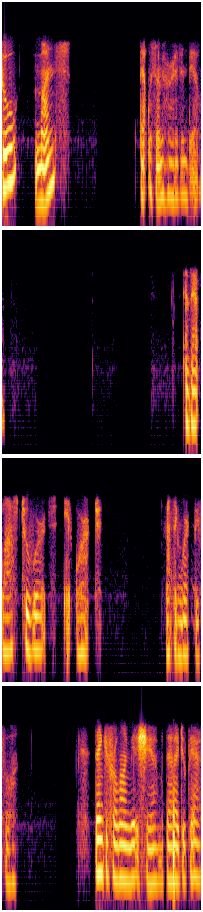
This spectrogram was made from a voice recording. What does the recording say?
Two months? That was unheard of in Bill. And that last two words, it worked. Nothing worked before. Thank you for allowing me to share. With that, I do pass.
